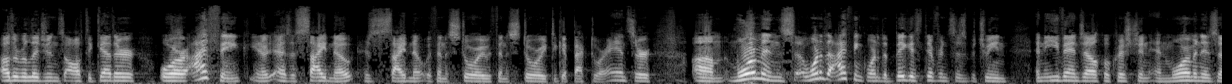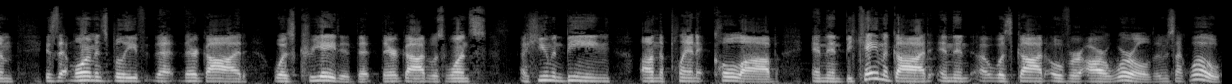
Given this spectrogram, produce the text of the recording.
other religions altogether. Or I think, you know, as a side note, here's a side note within a story within a story to get back to our answer. Um, Mormons, one of the, I think one of the biggest differences between an evangelical Christian and Mormonism is that Mormons believe that their God was created, that their God was once a human being on the planet Kolob and then became a god and then uh, was God over our world. And it was like, whoa,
